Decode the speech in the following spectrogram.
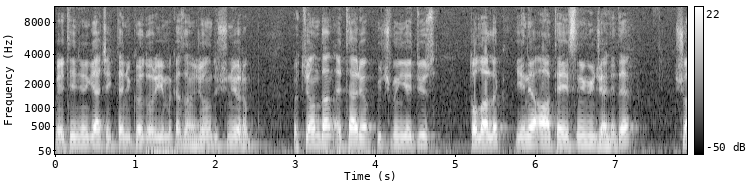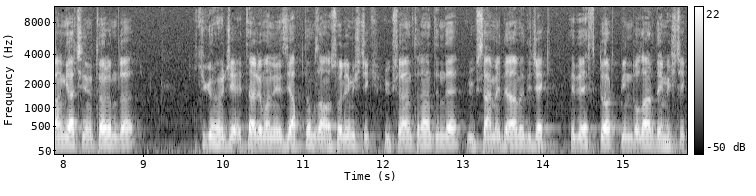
BTC'nin gerçekten yukarı doğru ivme kazanacağını düşünüyorum. Öte yandan Ethereum 3700 dolarlık yeni ATS'ini güncelledi. Şu an gerçekten Ethereum'da 2 gün önce Ethereum analizi yaptığım zaman söylemiştik. Yükselen trendinde yükselmeye devam edecek. Hedef 4000 dolar demiştik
